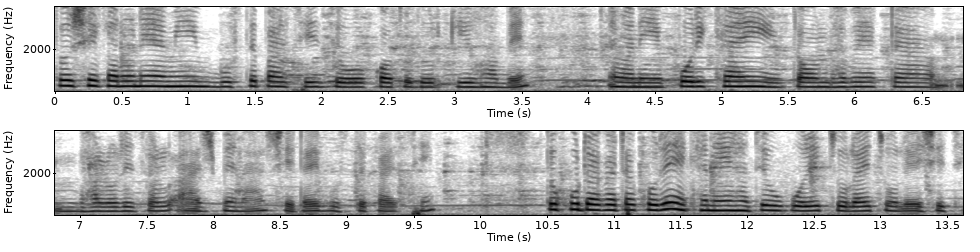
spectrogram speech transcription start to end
তো সে কারণে আমি বুঝতে পারছি যে ওর কত দূর কী হবে। মানে পরীক্ষায় তেমনভাবে একটা ভালো রেজাল্ট আসবে না, সেটাই বুঝতে পারছি। তো কুটাকাটা করে এখানে হচ্ছে উপরে চোলায় চলে এসেছি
